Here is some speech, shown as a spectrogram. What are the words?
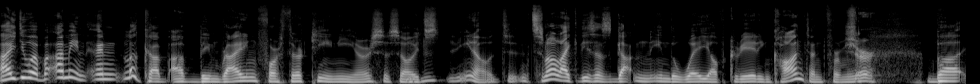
I do. I mean, and look, I've, I've been writing for 13 years, so it's Mm-hmm. you know, it's, it's not like this has gotten in the way of creating content for me. Sure. But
